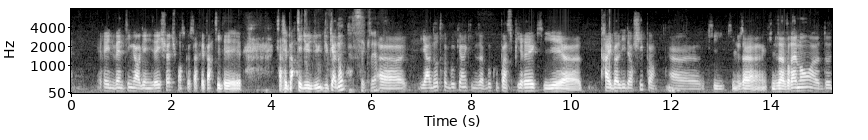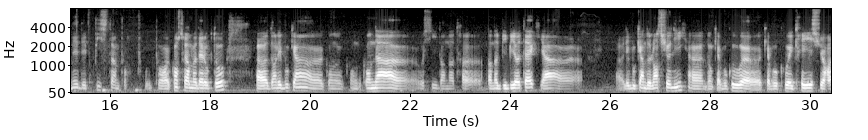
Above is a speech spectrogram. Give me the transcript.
Reinventing Organization. Je pense que ça fait partie des ça fait partie du, du, du canon. C'est clair. Il y a un autre bouquin qui nous a beaucoup inspiré qui est Tribal Leadership, euh, qui, nous a, vraiment euh, donné des pistes pour, pour construire le modèle. Euh, dans les bouquins euh, qu'on a euh, aussi dans notre bibliothèque, il y a les bouquins de Lancioni, donc qui a beaucoup, qui a beaucoup écrit sur,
